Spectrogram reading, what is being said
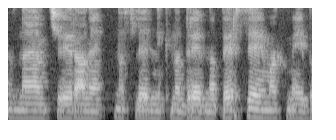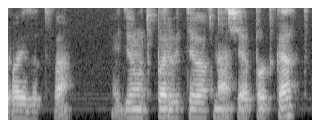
Знаем, че Иран е наследник на древна Персия. Имахме и брой за това. Един от първите в нашия подкаст.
